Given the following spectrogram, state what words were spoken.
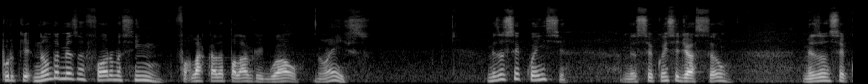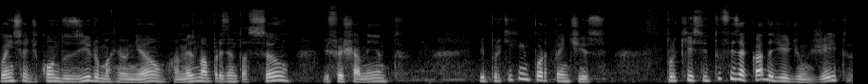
Porque não da mesma forma assim, falar cada palavra igual, não é isso. mesma sequência, a mesma sequência de ação, a mesma sequência de conduzir uma reunião, a mesma apresentação de fechamento. E por que, que é importante isso? Porque se tu fizer cada dia de um jeito,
